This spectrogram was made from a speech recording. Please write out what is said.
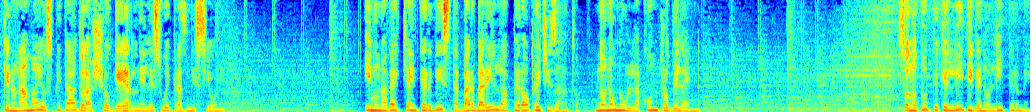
che non ha mai ospitato la showgirl nelle sue trasmissioni. In una vecchia intervista Barbarella ha però precisato, non ho nulla contro Belen. Sono tutte che litigano lì per me,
